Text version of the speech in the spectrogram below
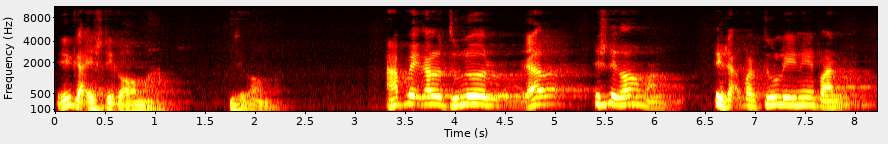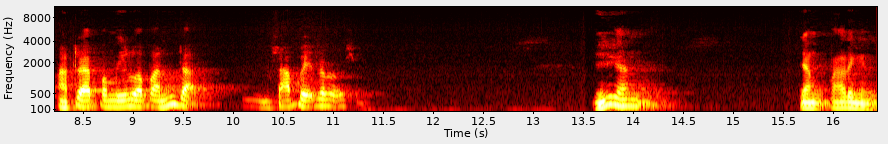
Ini gak istiqomah. Istiqomah. Apik kalau dulur ya istiqomah. Tidak peduli ini ada pemilu apa enggak. Sampai terus. Ini kan yang paling ini.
